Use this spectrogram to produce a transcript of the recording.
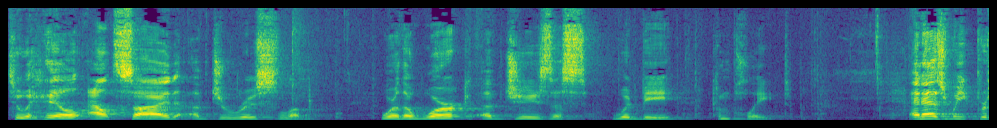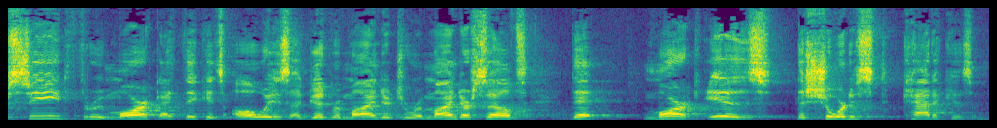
to a hill outside of Jerusalem where the work of Jesus would be complete. And as we proceed through Mark, I think it's always a good reminder to remind ourselves that Mark is the shortest catechism.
